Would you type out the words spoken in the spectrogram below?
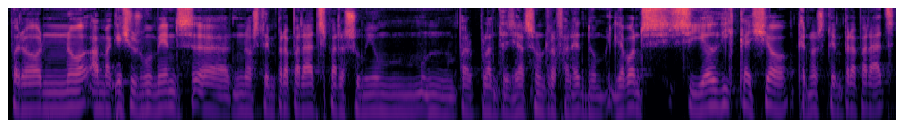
Però no, en aquests moments eh, no estem preparats per assumir un, un per plantejar-se un referèndum. Llavors, si jo dic això, que no estem preparats,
